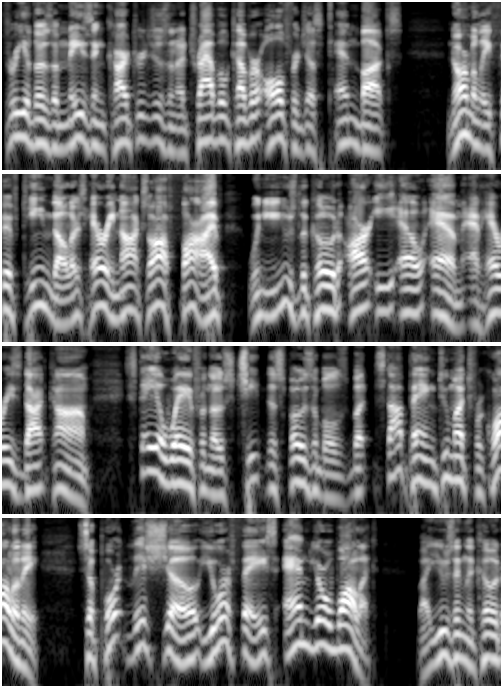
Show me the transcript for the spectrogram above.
three of those amazing cartridges, and a travel cover, all for just 10 bucks. Normally $15, Harry knocks off 5 when you use the code REALM at harrys.com. Stay away from those cheap disposables, but stop paying too much for quality. Support this show, your face, and your wallet by using the code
